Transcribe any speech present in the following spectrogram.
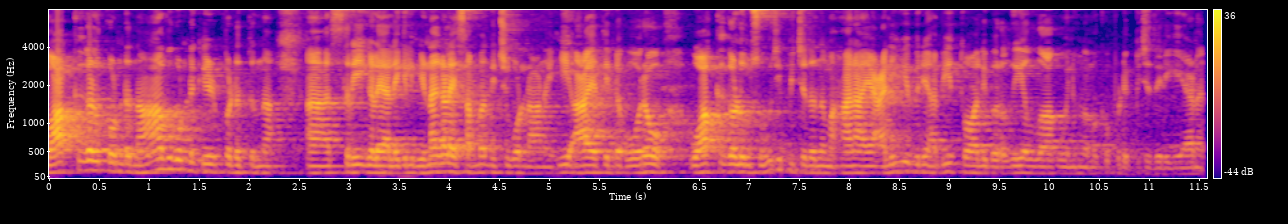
വാക്കുകൾ കൊണ്ട് നാവ് കൊണ്ട് കീഴ്പ്പെടുത്തുന്ന സ്ത്രീകളെ അല്ലെങ്കിൽ ഇണകളെ സംബന്ധിച്ചുകൊണ്ടാണ് ഈ ആയത്തിന്റെ ഓരോ വാക്കുകളും സൂചിപ്പിച്ചതെന്ന് മഹാനായ അലിബിന് അബി ത്വാലിബ് റളിയല്ലാഹുവിനും നമുക്ക് പഠിപ്പിച്ചു തരികയാണ്.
